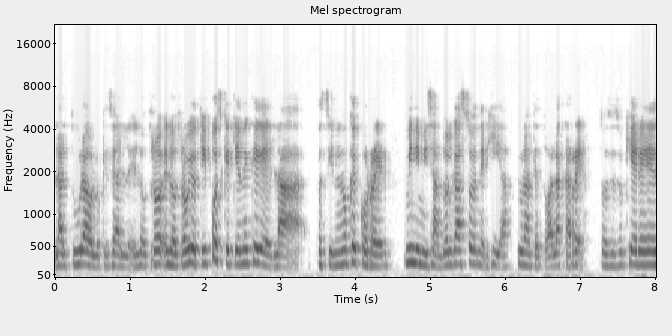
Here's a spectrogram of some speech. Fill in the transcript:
la altura o lo que sea, el, otro, el otro biotipo es que tiene que, la, pues tienen que correr minimizando el gasto de energía durante toda la carrera. Entonces eso quiere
